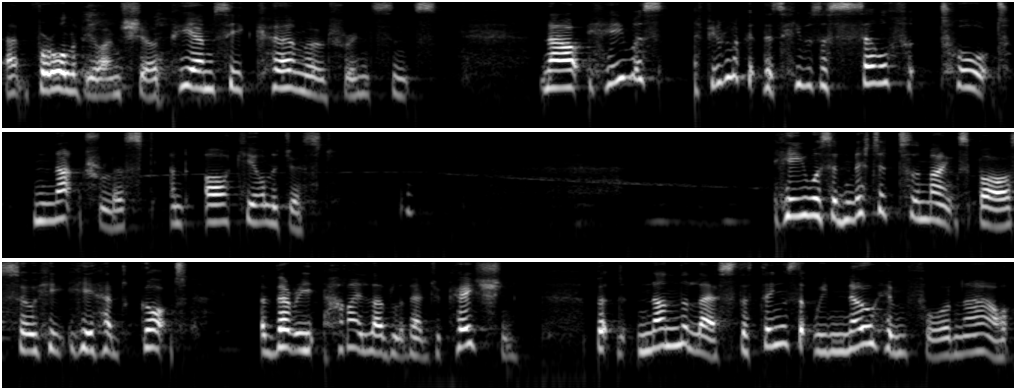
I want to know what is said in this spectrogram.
uh, for all of you, I'm sure. PMC Kermode, for instance. Now, he was, if you look at this, he was a self-taught naturalist and archaeologist. He was admitted to the Manx Bar, so he, he had got a very high level of education. But nonetheless, the things that we know him for now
